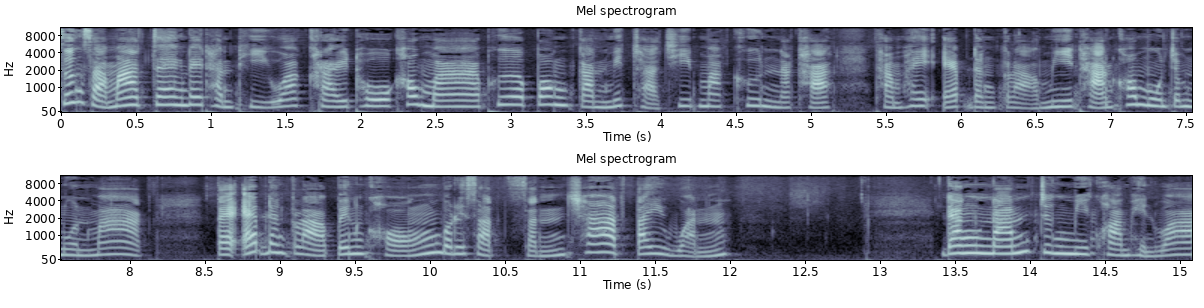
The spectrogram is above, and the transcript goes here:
ซึ่งสามารถแจ้งได้ทันทีว่าใครโทรเข้ามาเพื่อป้องกันมิจฉาชีพมากขึ้นนะคะทำให้แอปดังกล่าวมีฐานข้อมูลจำนวนมาก แต่แอปดังกล่าวเป็นของบริษัทสัญชาติไต้หวัน ดังนั้นจึงมีความเห็นว่า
